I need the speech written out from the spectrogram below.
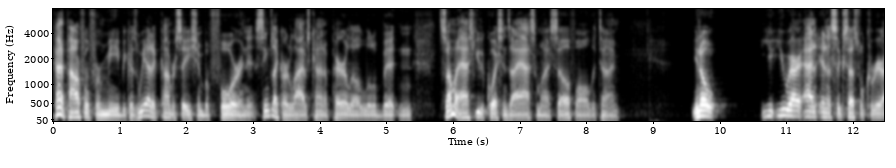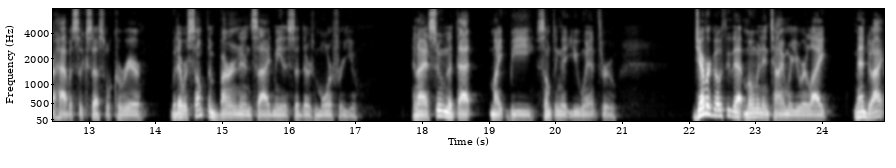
kind of powerful for me because we had a conversation before, and it seems like our lives kind of parallel a little bit, and so I'm going to ask you the questions I ask myself all the time. You know, you you are at, in a successful career. I have a successful career, but there was something burning inside me that said there's more for you, and I assume that that might be something that you went through. Did you ever go through that moment in time where you were like, man, do I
